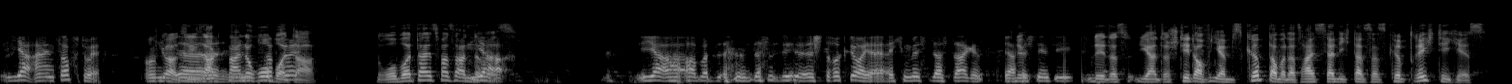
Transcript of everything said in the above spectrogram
Ja, ein Software. Und, Ja, Sie äh, sagten eine Roboter. Ein Roboter ist was anderes. Ja, aber das ist die Struktur, ja. Ich müsste das sagen. Ja, Nö. verstehen Sie? Nee, das, ja, das steht auf Ihrem Skript, aber das heißt ja nicht, dass das Skript richtig ist.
